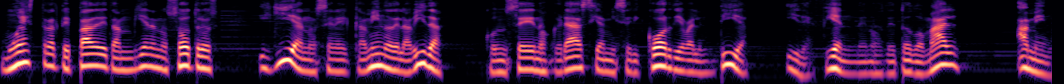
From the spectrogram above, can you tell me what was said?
muéstrate Padre también a nosotros y guíanos en el camino de la vida. Concédenos gracia, misericordia, valentía y defiéndenos de todo mal. Amén.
